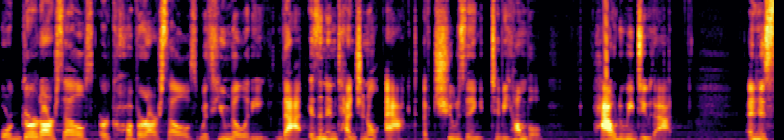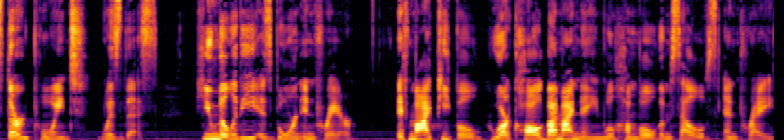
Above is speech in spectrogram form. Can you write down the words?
or gird ourselves or cover ourselves with humility. That is an intentional act of choosing to be humble. How do we do that? And his third point was this humility is born in prayer. If my people who are called by my name will humble themselves and pray.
